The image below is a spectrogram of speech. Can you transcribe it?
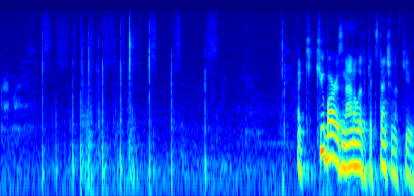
grad minus And Q- bar is an analytic extension of Q.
